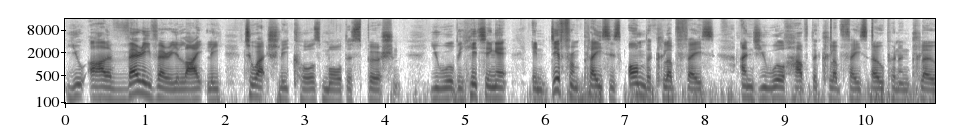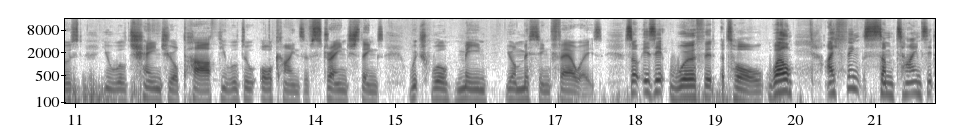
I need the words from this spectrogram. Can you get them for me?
you are very, very likely to actually cause more dispersion. You will be hitting it in different places on the club face and you will have the club face open and closed. You will change your path. You will do all kinds of strange things, which will mean you're missing fairways. So is it worth it at all? Well, I think sometimes it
